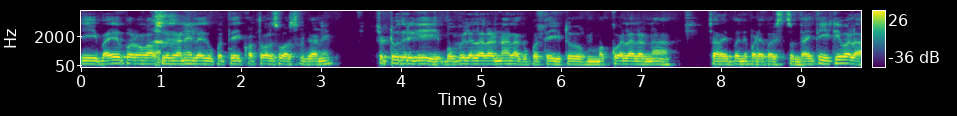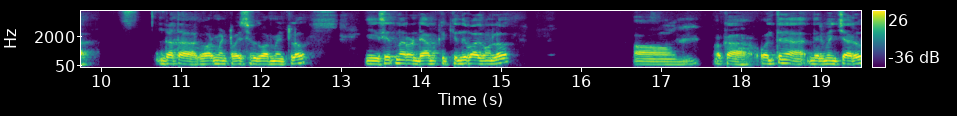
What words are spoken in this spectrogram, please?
ఈ బయలుపురం వాసులు కానీ లేకపోతే కొత్త వలస వాసులు కానీ చుట్టూ తిరిగి బొబ్బులు వెళ్ళాలన్నా లేకపోతే ఇటు మొక్కు వెళ్ళాలన్నా చాలా ఇబ్బంది పడే పరిస్థితి ఉంది. అయితే ఇటీవల గత గవర్నమెంట్ వైసీపీ గవర్నమెంట్లో ఈ సీతనారాయణ డ్యామ్కి కింది భాగంలో ఒక వంతెన నిర్మించారు.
